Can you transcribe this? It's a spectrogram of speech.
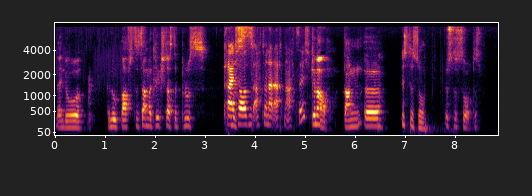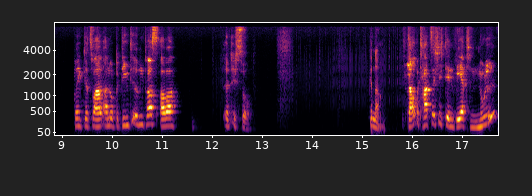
Wenn du genug Buffs zusammenkriegst, dass du plus 3888. Genau dann äh, ist es so. Ist es so. Das bringt dir zwar halt auch nur bedingt irgendwas, aber es ist so. Genau. Ich glaube tatsächlich, den Wert 0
